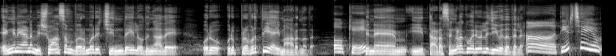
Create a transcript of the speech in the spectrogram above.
എങ്ങനെയാണ് വിശ്വാസം വെറുമൊരു ചിന്തയിൽ ഒതുങ്ങാതെ ഒരു ഒരു പ്രവൃത്തിയായി മാറുന്നത്? ഓക്കെ. പിന്നെ ഈ തടസ്സങ്ങളൊക്കെ വരുമല്ലോ ജീവിതത്തിൽ ആ തീർച്ചയായും.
